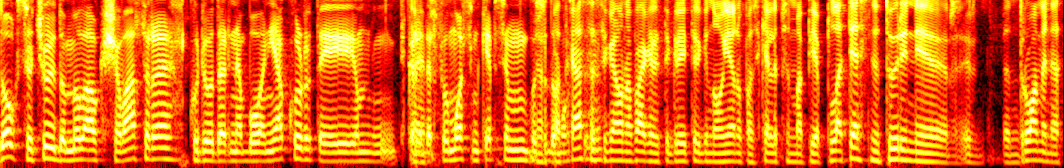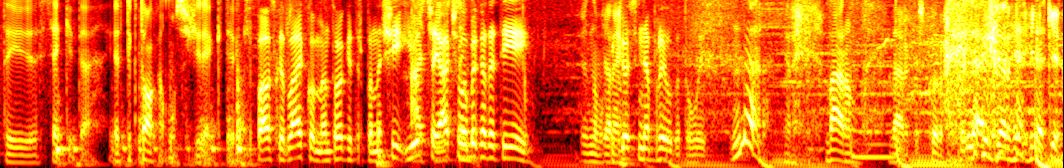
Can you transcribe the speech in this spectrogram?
daug svečių įdomių laukia šią vasarą, kurių dar nebuvo niekur, tai tikrai Taip. dar filmuosim, kepsim, bus Ir įdomu. Podcastas įgauna pagreitį greit irgi naujienų paskelbsim apie platesnį turinį ir, ir bendruomenę, tai sekite. Ir tik toką mūsų žiūrėkite. irgi. Spauskit like, komentuokit ir panašiai. Jūs Ačiū tai ačiū labai, kad atėjai. Žinoma. Gerai. Tikiuosi neprailgo to laikas. Ne. Gerai, varom dar kažkur. Gerai, iki.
